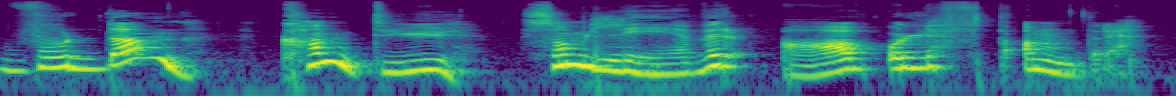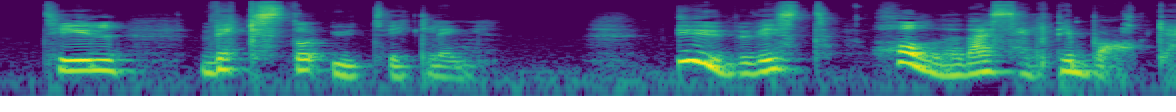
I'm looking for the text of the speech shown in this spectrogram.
Hvordan kan du som lever av å løfte andre til vekst og utvikling, ubevisst holde deg selv tilbake?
